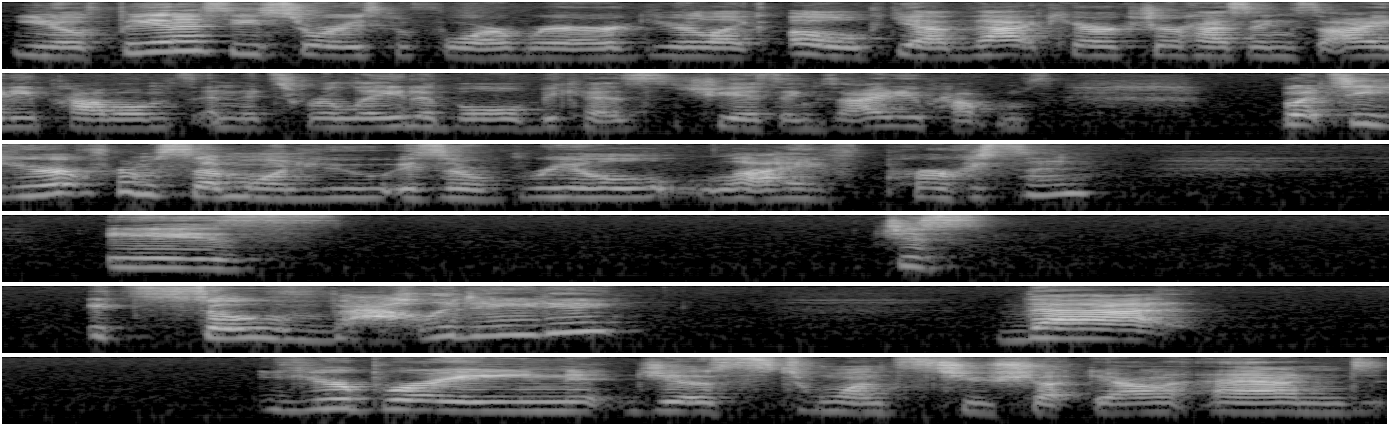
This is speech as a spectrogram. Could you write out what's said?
you know, fantasy stories before where you're like, oh, yeah, that character has anxiety problems and it's relatable because she has anxiety problems. But to hear it from someone who is a real life person is just, it's so validating that your brain just wants to shut down and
